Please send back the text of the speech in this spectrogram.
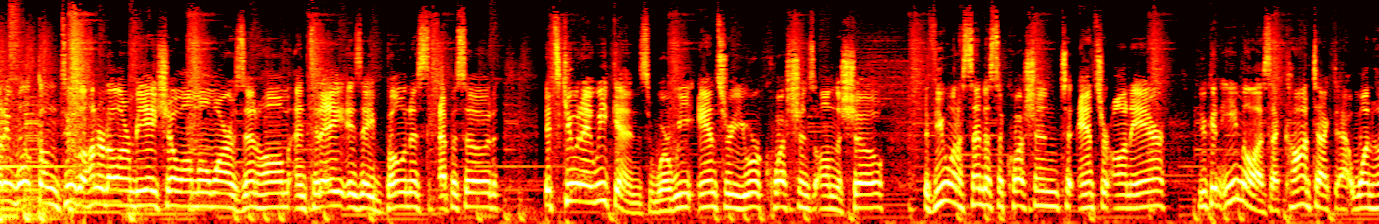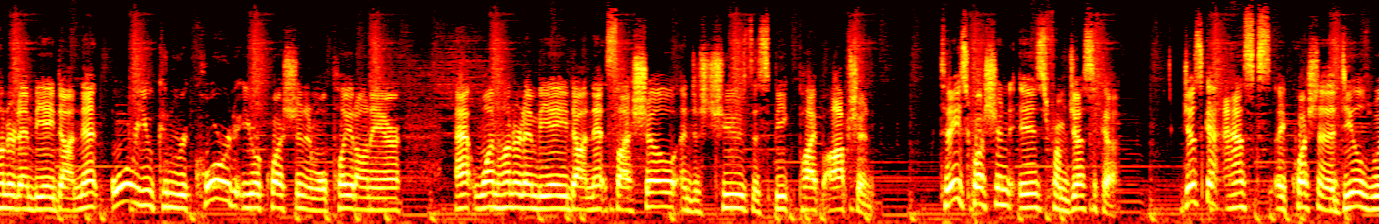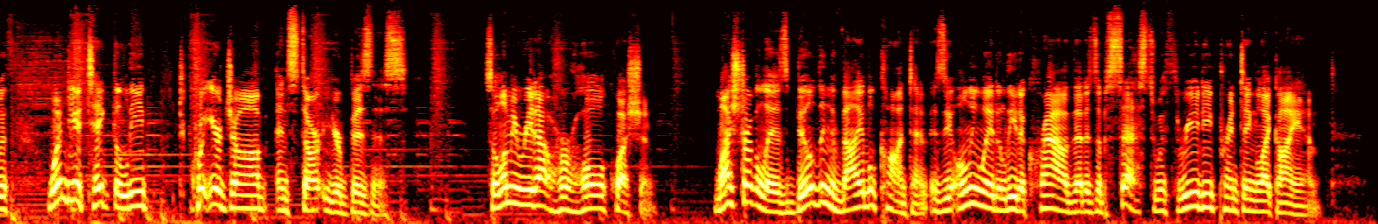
everybody. Welcome to the $100 MBA show. I'm Omar Zenhom, and today is a bonus episode. It's Q&A weekends where we answer your questions on the show. If you want to send us a question to answer on air, you can email us at contact at 100mba.net or you can record your question and we'll play it on air at 100mba.net slash show and just choose the speak pipe option. Today's question is from Jessica. Jessica asks a question that deals with when do you take the leap quit your job and start your business? So let me read out her whole question. My struggle is building valuable content is the only way to lead a crowd that is obsessed with 3D printing like I am.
